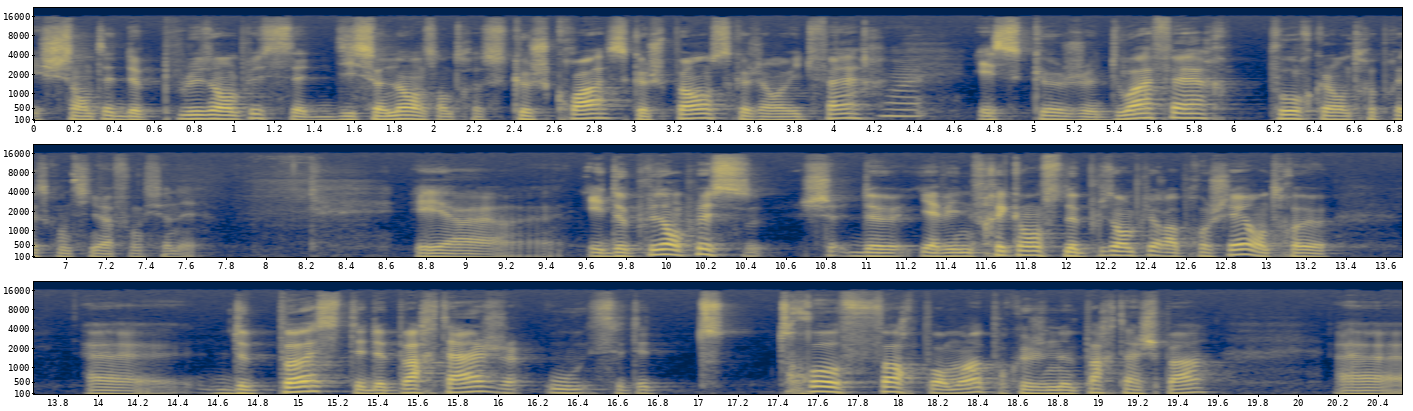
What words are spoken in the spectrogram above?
et, je sentais de plus en plus cette dissonance entre ce que je crois, ce que je pense, ce que j'ai envie de faire, et ce que je dois faire pour que l'entreprise continue à fonctionner. Et, euh, et de plus en plus, il y avait une fréquence de plus en plus rapprochée entre euh, de posts et de partages où c'était trop fort pour moi pour que je ne partage pas euh,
